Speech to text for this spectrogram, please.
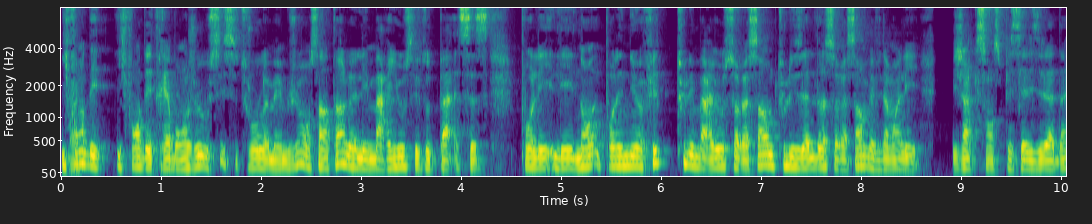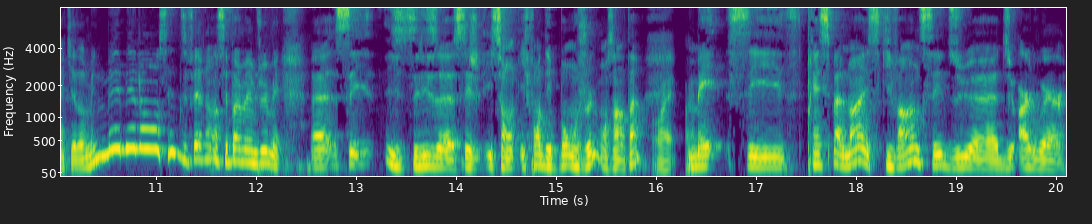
Ils font des ils font des très bons jeux aussi, c'est toujours le même jeu, on s'entend là, les Mario c'est tout pour les les non pour les néophytes, tous les Mario se ressemblent, tous les Zelda se ressemblent, évidemment les, les gens qui sont spécialisés là-dedans qui disent mais bien non, c'est différent, c'est pas le même jeu mais euh, c'est ils utilisent euh, ils sont ils font des bons jeux, on s'entend. Mais c'est principalement ce qu'ils vendent c'est du euh, du hardware.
